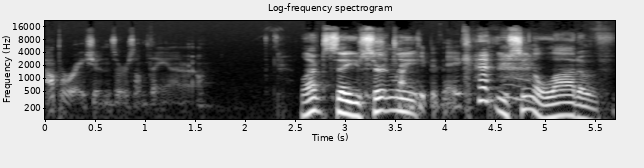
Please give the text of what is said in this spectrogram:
operations or something. I don't know. Well, I have to say you certainly keep it vague. you've seen a lot of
